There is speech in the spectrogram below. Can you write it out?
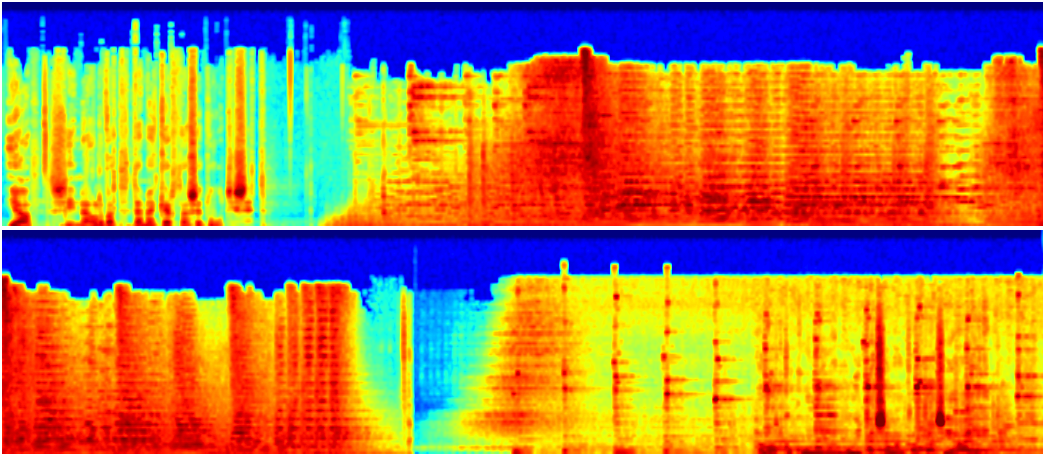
Ja siinä olivat tämänkertaiset uutiset. Haluatko kuunnella muita samankaltaisia aiheita?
